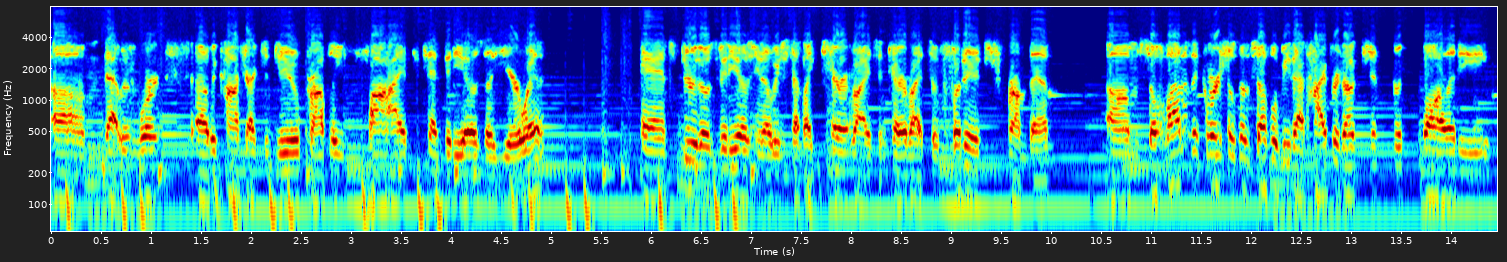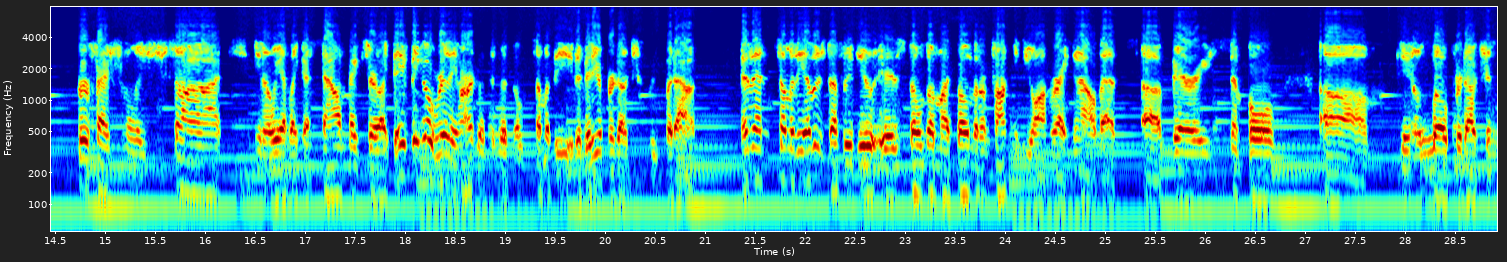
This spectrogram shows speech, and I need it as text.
Um, that we work, uh, we contract to do probably five to ten videos a year with, and through those videos, you know, we just have like terabytes and terabytes of footage from them. Um, so a lot of the commercials and stuff will be that high production, good quality, professionally shot. You know, we have like a sound mixer. Like they, they go really hard with, it, with some of the, the video production we put out. And then some of the other stuff we do is filmed on my phone that I'm talking to you on right now. That's uh, very simple, um, you know, low production,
